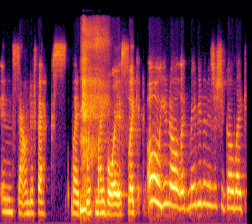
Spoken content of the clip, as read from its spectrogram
in sound effects, like with my voice, like, oh, you know, like maybe the music should go like,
